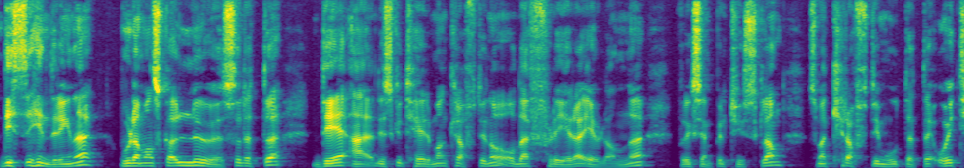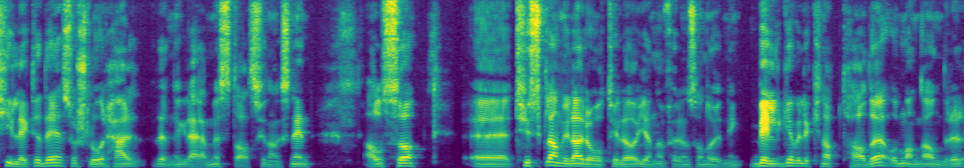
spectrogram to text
disse hindringene, hvordan man skal løse dette, det er, diskuterer man kraftig nå, og det er flere av EU-landene f.eks. Tyskland, som er kraftig imot dette. Og I tillegg til det så slår her denne greia med statsfinansen inn. Altså, eh, Tyskland vil ha råd til å gjennomføre en sånn ordning. Belgia ville knapt ha det, og mange andre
